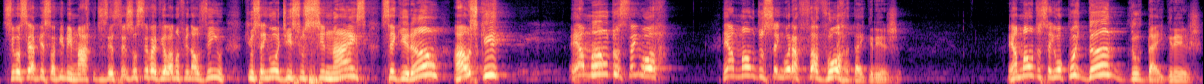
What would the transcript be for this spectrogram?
Se você abrir sua Bíblia em Marcos 16, você vai ver lá no finalzinho que o Senhor disse: os sinais seguirão aos que. É a mão do Senhor. É a mão do Senhor a favor da igreja. É a mão do Senhor cuidando da igreja,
